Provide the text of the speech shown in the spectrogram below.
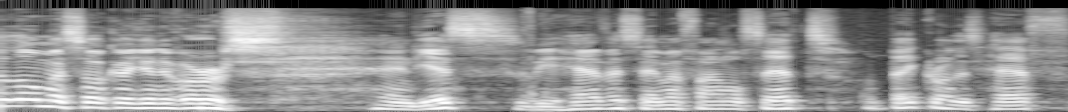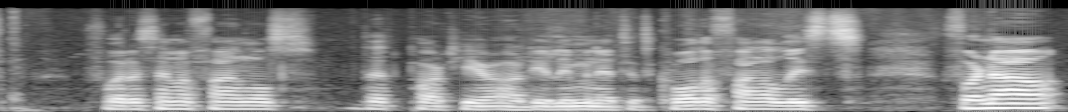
Hello, my soccer universe. And yes, we have a semi-final set. The background is half for the semi-finals. That part here are the eliminated quarter-finalists. For now,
